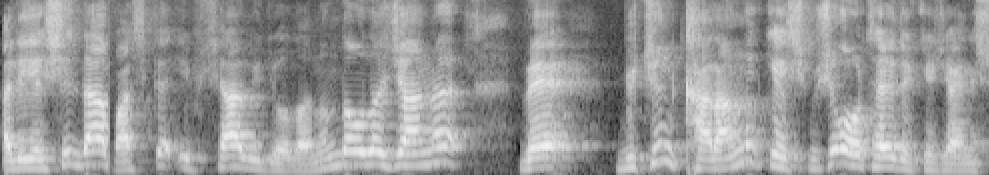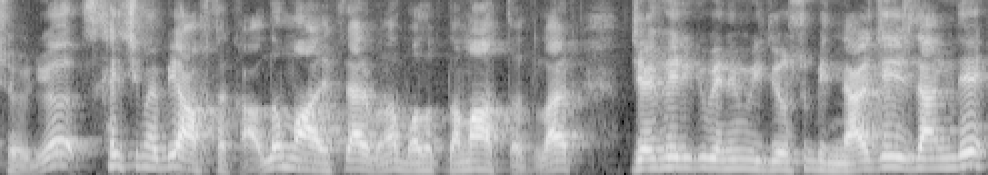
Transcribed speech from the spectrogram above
Ali Yeşildağ başka ifşa videolarının da olacağını ve bütün karanlık geçmişi ortaya dökeceğini söylüyor. Seçime bir hafta kaldı. Muhalifler buna balıklama atladılar. Cevheri Güven'in videosu binlerce izlendi.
